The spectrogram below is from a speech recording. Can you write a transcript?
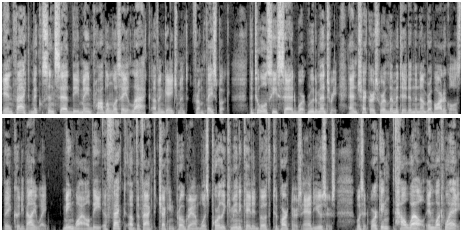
In fact, Mikkelson said the main problem was a lack of engagement from Facebook. The tools, he said, were rudimentary, and checkers were limited in the number of articles they could evaluate. Meanwhile, the effect of the fact checking program was poorly communicated both to partners and users. Was it working? How well? In what way?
